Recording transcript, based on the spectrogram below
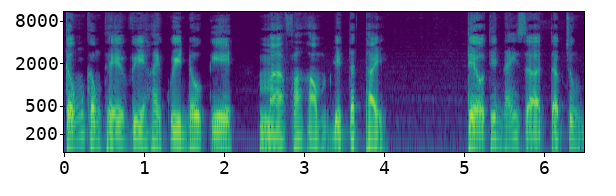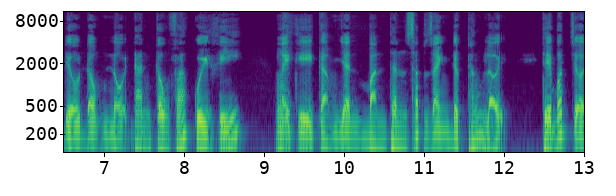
cũng không thể vì hai quỷ nô kia mà phá hỏng đi tất thảy. Tiểu thiên nãy giờ tập trung điều động nội đan công phá quỷ khí. Ngay khi cảm nhận bản thân sắp giành được thắng lợi, thì bất chợt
